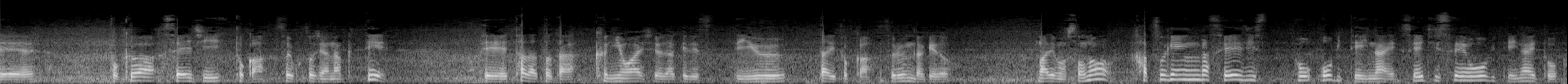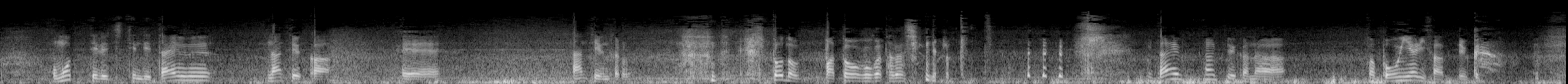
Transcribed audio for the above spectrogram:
えー、僕は政治とかそういうことじゃなくて、えー、ただただ国を愛してるだけですって言ったりとかするんだけどまあでもその発言が政治を帯びていない政治性を帯びていないと思ってる時点でだいぶ何ていうかえー、て言うんだろう。どの罵倒語が正しいんだろうって。だいぶ何て言うかな、まあ、ぼんやりさっていうか。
